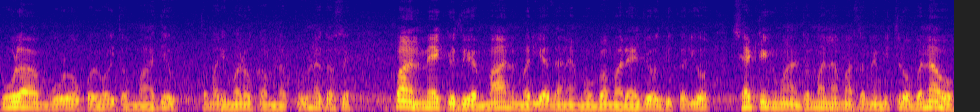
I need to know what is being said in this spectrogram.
ભોળામ ભોળો કોઈ હોય તો મહાદેવ તમારી મનોકામના પૂર્ણ કરશે. પણ મેં કીધું એ માન મર્યાદાને મોભામાં રહેજો દીકરીઓ. સેટિંગમાં, જમાનામાં તમે મિત્રો બનાવો.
